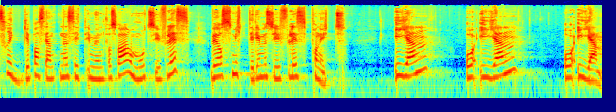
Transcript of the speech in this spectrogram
trigge pasientene sitt immunforsvar mot syfilis ved å smitte dem med syfilis på nytt. Igjen og igjen og igjen.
